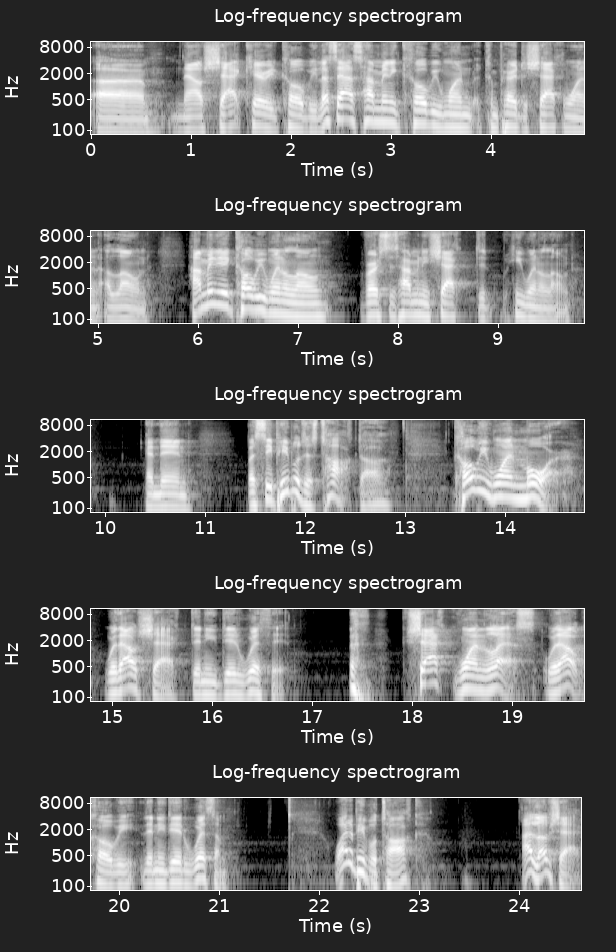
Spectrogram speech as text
Um, now Shaq carried Kobe. Let's ask how many Kobe won compared to Shaq won alone. How many did Kobe win alone versus how many Shaq did he win alone? And then, but see, people just talk, dog. Kobe won more without Shaq than he did with it. Shaq won less without Kobe than he did with him. Why do people talk? I love Shaq,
